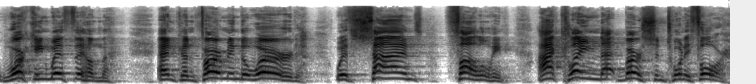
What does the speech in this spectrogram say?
working with them and confirming the word with signs following. I claim that verse in 24.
